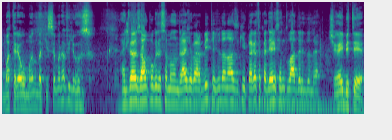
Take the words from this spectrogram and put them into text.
o material humano daqui ser maravilhoso. A gente vai usar um pouco dessa malandragem agora. Bita, ajuda nós aqui. Pega a tua cadeira e senta do lado ali do André. Chega aí, BT.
